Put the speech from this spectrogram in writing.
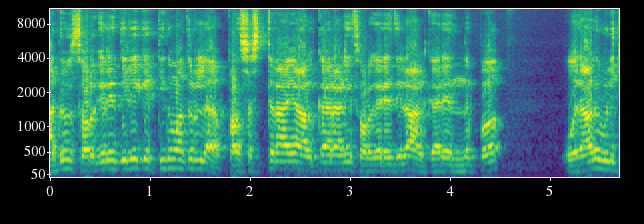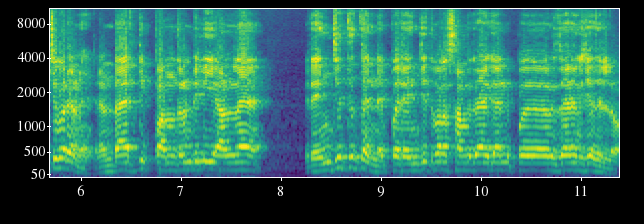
അതും സ്വർഗരതിയിലേക്ക് എത്തിയെന്ന് മാത്രമല്ല പ്രശസ്തരായ ആൾക്കാരാണ് ഈ സ്വർഗരതിയിലെ ആൾക്കാർ എന്നിപ്പോ ഒരാൾ വിളിച്ചു പറയാണ്. രണ്ടായിരത്തി പന്ത്രണ്ടിൽ ഇയാളിനെ രഞ്ജിത്ത് തന്നെ ഇപ്പൊ രഞ്ജിത്ത് പറഞ്ഞ സംവിധായകൻ ഇപ്പൊ റിസൈൻ ഒക്കെ ചെയ്തല്ലോ.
